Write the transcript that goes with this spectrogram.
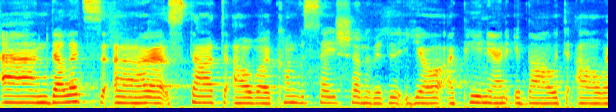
And uh, let's uh, start our conversation with your opinion about our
